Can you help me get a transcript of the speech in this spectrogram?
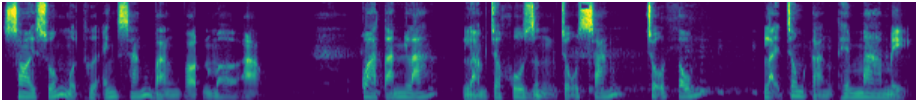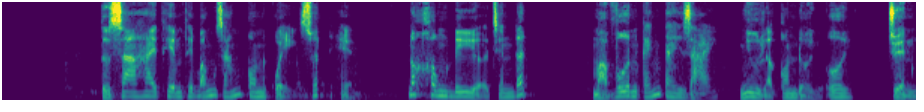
soi xuống một thưa ánh sáng vàng vọt mờ ảo. Qua tán lá, làm cho khô rừng chỗ sáng, chỗ tối lại trông càng thêm ma mị. Từ xa hai thêm thấy bóng dáng con quỷ xuất hiện nó không đi ở trên đất Mà vươn cánh tay dài Như là con đời ơi Chuyển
